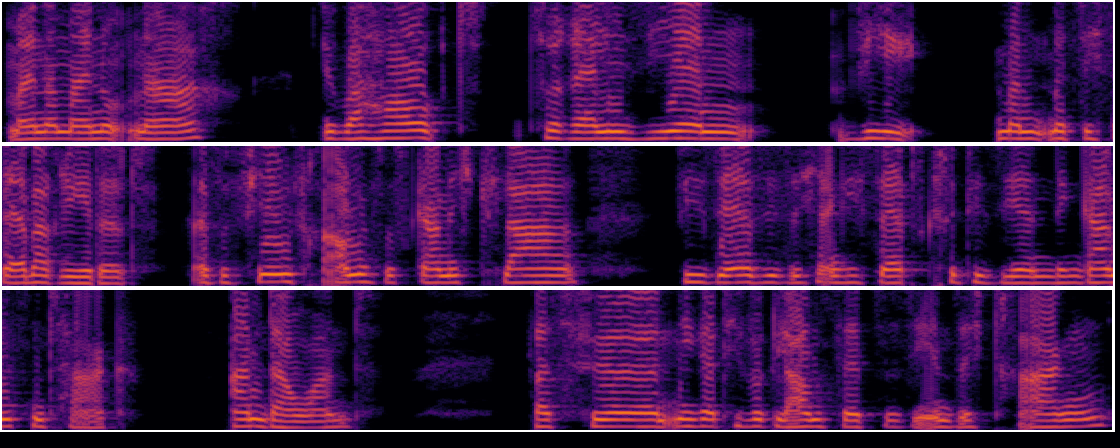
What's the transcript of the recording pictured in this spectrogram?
meiner Meinung nach, überhaupt zu realisieren, wie man mit sich selber redet. Also vielen Frauen ist es gar nicht klar, wie sehr sie sich eigentlich selbst kritisieren, den ganzen Tag, andauernd, was für negative Glaubenssätze sie in sich tragen.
